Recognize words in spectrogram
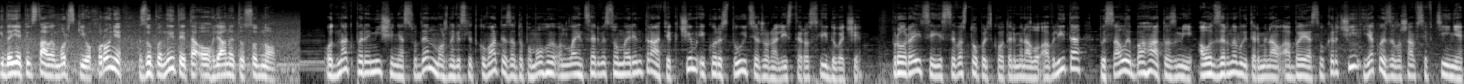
і дає підстави морській охороні зупинити та оглянути судно. Однак переміщення суден можна відслідкувати за допомогою онлайн-сервісу Marine Traffic, чим і користуються журналісти-розслідувачі. Про рейси із Севастопольського терміналу Авліта писали багато змі. А от зерновий термінал АБС у Керчі якось залишався в тіні,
